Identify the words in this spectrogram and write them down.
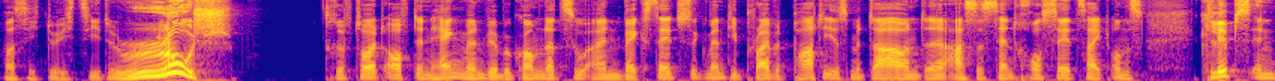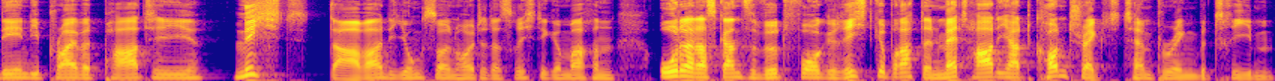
was sich durchzieht. Rouge trifft heute auf den Hangman. Wir bekommen dazu ein Backstage-Segment. Die Private Party ist mit da und äh, Assistent José zeigt uns Clips, in denen die Private Party nicht da war. Die Jungs sollen heute das Richtige machen. Oder das Ganze wird vor Gericht gebracht, denn Matt Hardy hat Contract Tempering betrieben.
